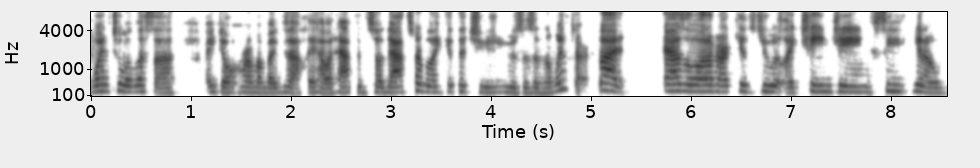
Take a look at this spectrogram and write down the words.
went to Alyssa. I don't remember exactly how it happened. So that's her blanket that she uses in the winter. But as a lot of our kids do it, like changing, see, you know,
